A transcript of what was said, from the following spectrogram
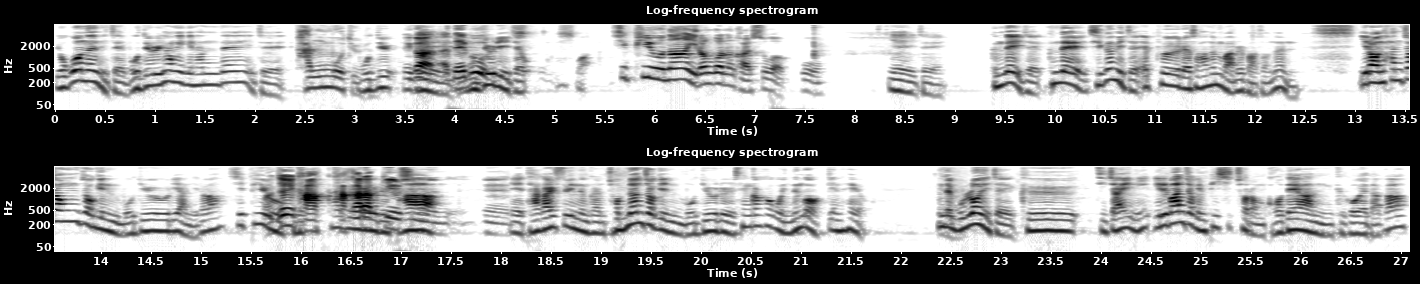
요거는 이제 모듈형이긴 한데 이제 반 모듈. 모듈 그러니까 예, 내부 모듈이 이제 CPU나 이런 거는 갈 수가 없고. 예, 이제 근데 이제 근데 지금 이제 애플에서 하는 말을 봐서는 이런 한정적인 모듈이 아니라 CPU 완전히 다, 다 갈아 끼울 수 있는. 예, 예 다 갈 수 있는 그런 전면적인 모듈을 생각하고 있는 것 같긴 해요. 근데 물론 이제 그 디자인이 일반적인 PC처럼 거대한 그거에다가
